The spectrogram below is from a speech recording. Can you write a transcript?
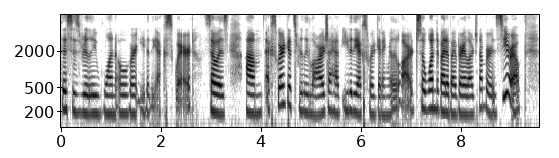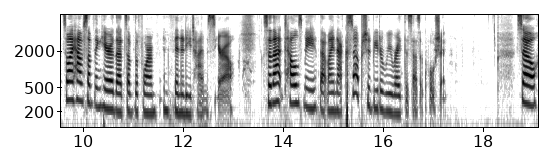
this is really 1 over e to the x squared. So as um, x squared gets really large, I have e to the x squared getting really large. So 1 divided by a very large number is 0. So I have something here that's of the form infinity times 0. So that tells me that my next step should be to rewrite this as a quotient. So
